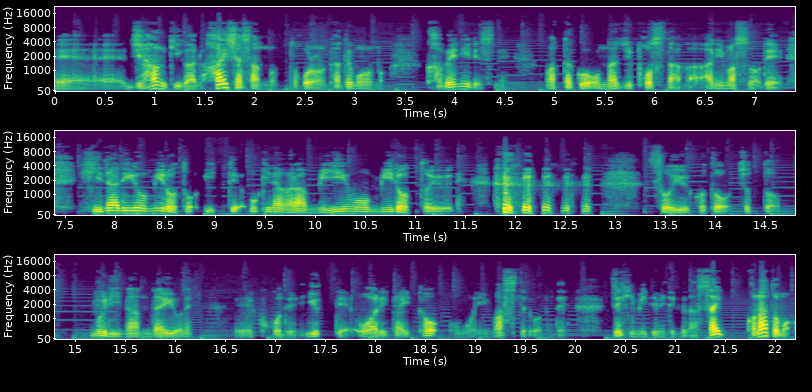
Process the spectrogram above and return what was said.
えー、自販機がある歯医者さんのところの建物の壁にですね、全く同じポスターがありますので、左を見ろと言っておきながら、右を見ろというね そういうことをちょっと無理難題をね、えー、ここで言って終わりたいと思います。ということで、ぜひ見てみてください。この後も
